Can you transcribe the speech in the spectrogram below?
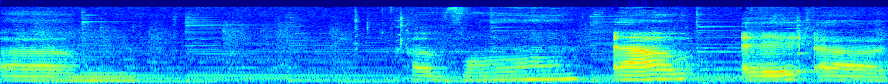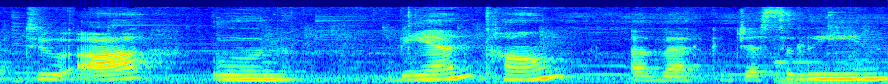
euh, avant, et, euh, tu as un bien temps avec Jesseline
